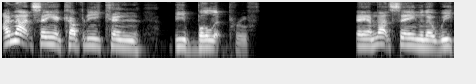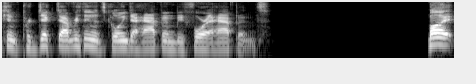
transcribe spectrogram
i'm not saying a company can be bulletproof okay i'm not saying that we can predict everything that's going to happen before it happens but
